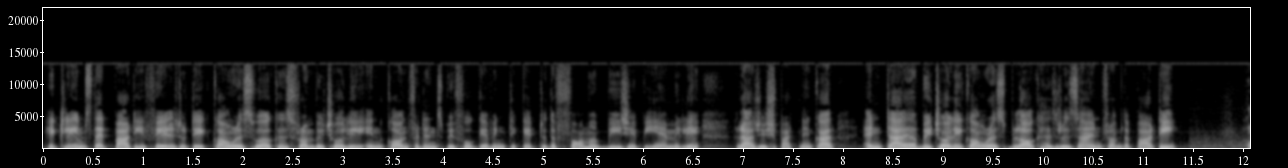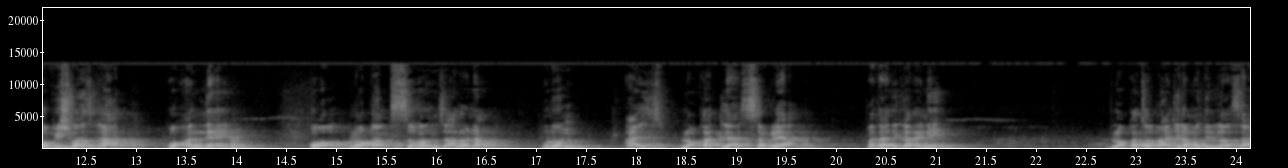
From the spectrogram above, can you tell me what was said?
He claims that party failed to take Congress workers from Bicholi in confidence before giving ticket to the former BJP MLA Rajesh Patnekar. Entire Bicholi Congress bloc has resigned from the party. हो विश्वासघात हो अन्याय हो ब्लॉकाक सहन जालो ना म्हणून आयज ब्लॉकांतल्या सगळ्या पदाधिकाऱ्यांनी ब्लॉकाचो राजिनामो दिल्लो आसा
